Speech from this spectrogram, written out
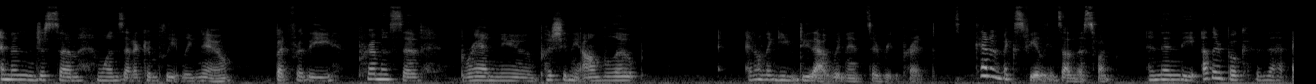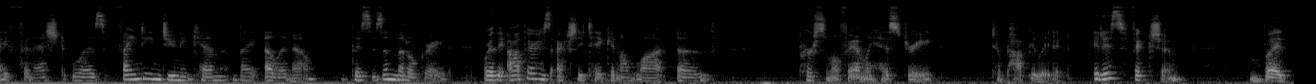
and then just some ones that are completely new. But for the premise of brand new, pushing the envelope, I don't think you do that when it's a reprint. Kind of mixed feelings on this one. And then the other book that I finished was Finding Junie Kim by Ellen. This is a middle grade, where the author has actually taken a lot of personal family history to populate it. It is fiction, but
